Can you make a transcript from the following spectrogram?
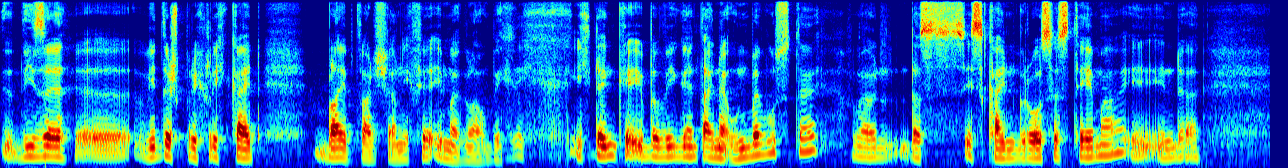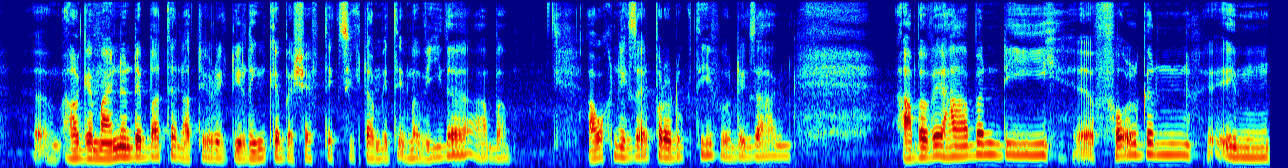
diese äh, Widersprüchlichkeit bleibt wahrscheinlich für immer, glaube ich. ich. Ich denke überwiegend eine unbewusste, weil das ist kein großes Thema in der äh, allgemeinen Debatte. Natürlich die Linke beschäftigt sich damit immer wieder, aber auch nicht sehr produktiv, würde ich sagen. Aber wir haben die äh, Folgen im,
